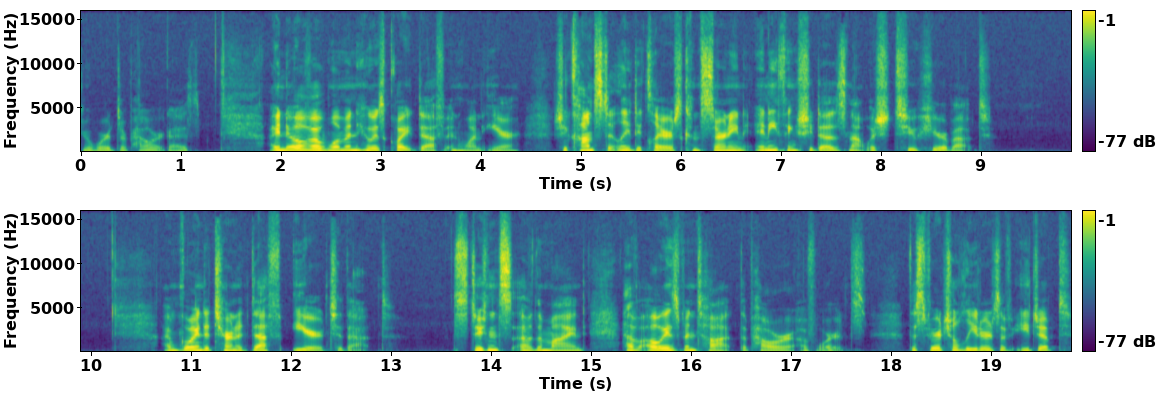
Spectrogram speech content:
Your words are power, guys. I know of a woman who is quite deaf in one ear. She constantly declares concerning anything she does not wish to hear about. I'm going to turn a deaf ear to that. Students of the mind have always been taught the power of words. The spiritual leaders of Egypt,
